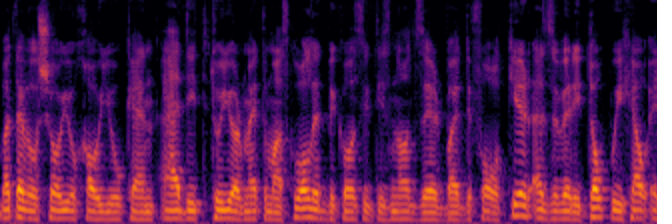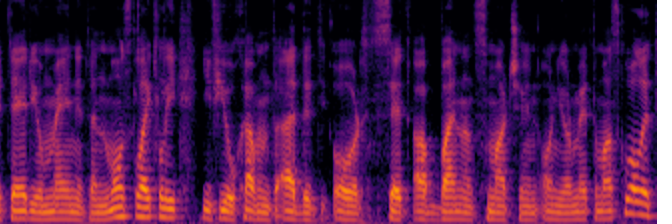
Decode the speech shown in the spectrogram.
but I will show you how you can add it to your MetaMask wallet because it is not there by default. Here at the very top we have Ethereum mainnet and most likely if you haven't added or set up Binance Smart Chain on your MetaMask wallet,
